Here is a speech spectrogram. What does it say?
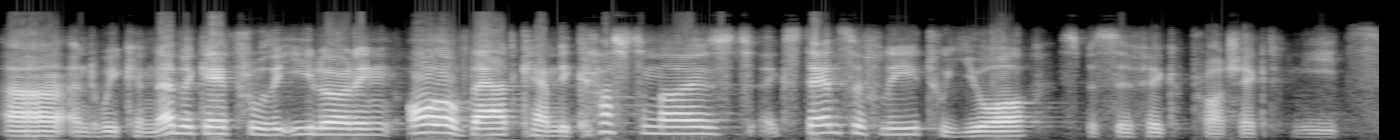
uh, and we can navigate through the e-learning. All of that can be customized extensively to your specific project needs.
